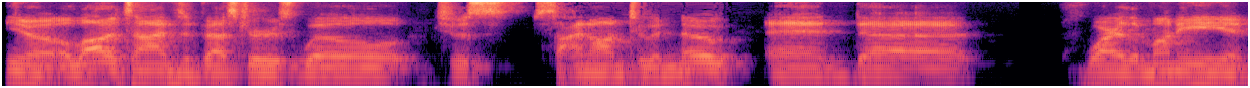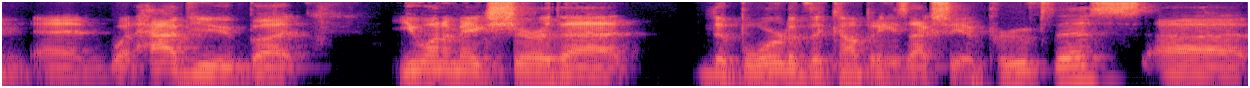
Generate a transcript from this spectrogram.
you know, a lot of times investors will just sign on to a note and uh, wire the money and and what have you, but you want to make sure that the board of the company has actually approved this. Uh,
